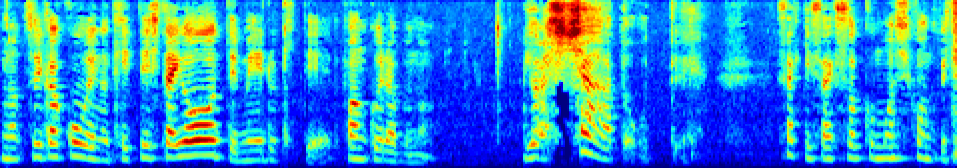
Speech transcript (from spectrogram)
の追加公演が決定したよってメール来てファンクラブの「よっしゃー!」と思って。さっき早速申し込んでた。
